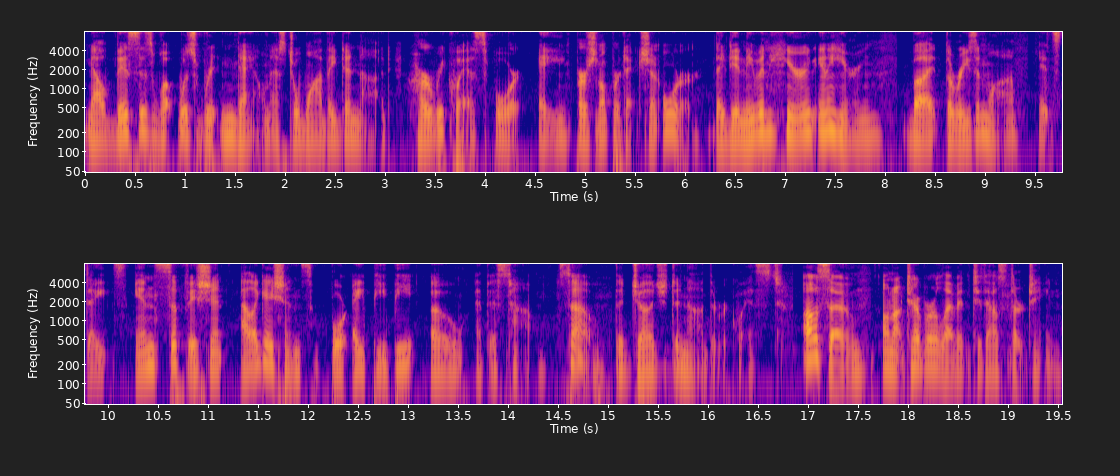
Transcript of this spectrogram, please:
Now, this is what was written down as to why they denied her request for a personal protection order. They didn't even hear it in a hearing, but the reason why it states insufficient allegations for a PPO at this time. So, the judge denied the request. Also, on October 11, 2013,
